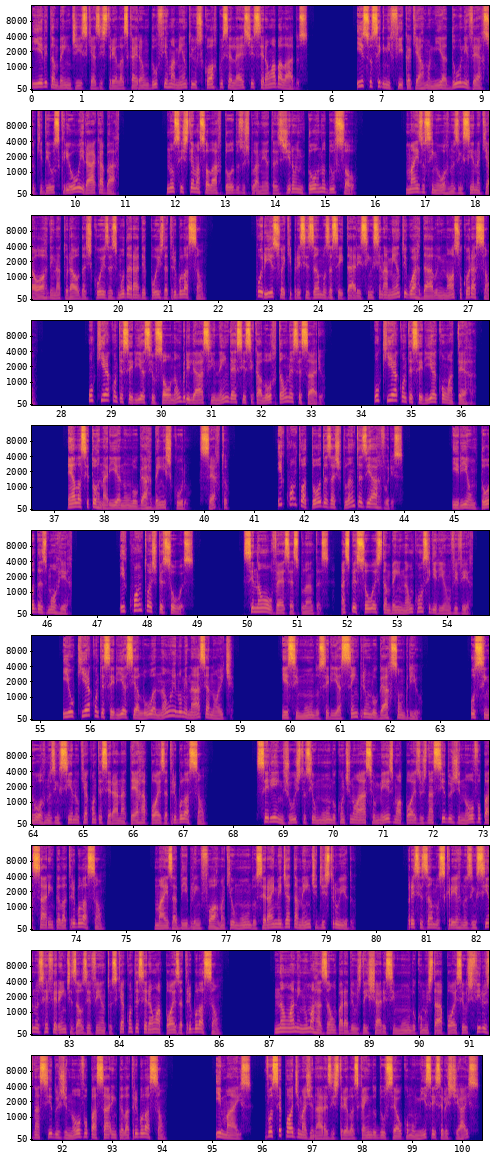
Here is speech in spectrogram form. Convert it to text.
E ele também diz que as estrelas cairão do firmamento e os corpos celestes serão abalados. Isso significa que a harmonia do universo que Deus criou irá acabar. No sistema solar, todos os planetas giram em torno do Sol. Mas o Senhor nos ensina que a ordem natural das coisas mudará depois da tribulação. Por isso é que precisamos aceitar esse ensinamento e guardá-lo em nosso coração. O que aconteceria se o Sol não brilhasse e nem desse esse calor tão necessário? O que aconteceria com a Terra? Ela se tornaria num lugar bem escuro, certo? E quanto a todas as plantas e árvores? Iriam todas morrer. E quanto às pessoas? Se não houvesse as plantas, as pessoas também não conseguiriam viver. E o que aconteceria se a lua não iluminasse a noite? Esse mundo seria sempre um lugar sombrio. O Senhor nos ensina o que acontecerá na terra após a tribulação. Seria injusto se o mundo continuasse o mesmo após os nascidos de novo passarem pela tribulação. Mas a Bíblia informa que o mundo será imediatamente destruído. Precisamos crer nos ensinos referentes aos eventos que acontecerão após a tribulação. Não há nenhuma razão para Deus deixar esse mundo como está após seus filhos nascidos de novo passarem pela tribulação. E mais, você pode imaginar as estrelas caindo do céu como mísseis celestiais?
